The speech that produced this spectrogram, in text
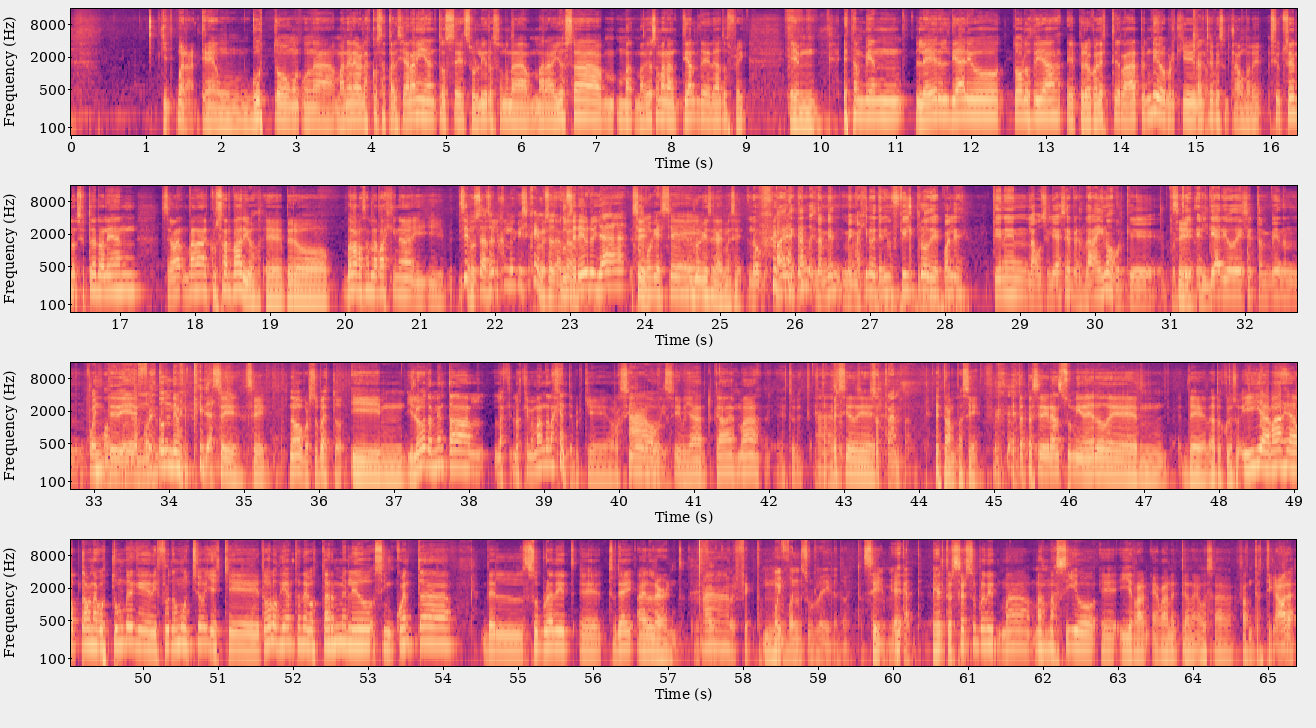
que, bueno, tiene un gusto, un- una manera de ver las cosas parecida a la mía. Entonces, sus libros son una maravillosa, ma- maravilloso manantial de datos freak. Eh, es también leer el diario todos los días, eh, pero con este radar prendido, porque Claro. muchas veces, claro, uno lee- si, ustedes, lo- si ustedes lo leen, se van, van a cruzar varios, eh, pero van a pasar la página y... y- Sí, pues, o sea, es lo que dice Jaime. O sea, tu Claro. cerebro ya Sí, como que se. Es lo que dice Jaime, sí. Lo va detectando y también me imagino que tenía un filtro de cuáles tienen la posibilidad de ser verdad y no, porque, porque Sí. el diario debe ser también un Fuente de un montón de mentiras. Sí, sí. No, por supuesto. Y, y luego también está las- los que me manda la gente, porque recibo, Ah, obvio. sí, ya cada vez más esto- esta Ah, especie eso- de... Eso es trampa. Es trampa, sí. Esta especie de gran sumidero de, de datos curiosos. Y además he adoptado una costumbre que disfruto mucho y es que todos los días antes de acostarme leo 50 del subreddit eh, Today I Learned. Ah, perfecto. Mm. Muy bueno subreddit a todo esto. Sí, Me es- encanta. Es el tercer subreddit más, más masivo eh, y real- es realmente una cosa fantástica. Ahora,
